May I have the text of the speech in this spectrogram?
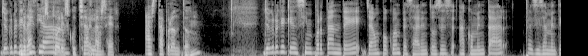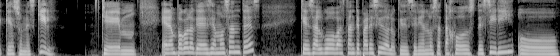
Yo creo que aquí Gracias está- por escuchar perdón. Hasta pronto. Yo creo que aquí es importante ya un poco empezar entonces a comentar precisamente qué es un skill. Que mm, era un poco lo que decíamos antes, que es algo bastante parecido a lo que serían los atajos de Siri o,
